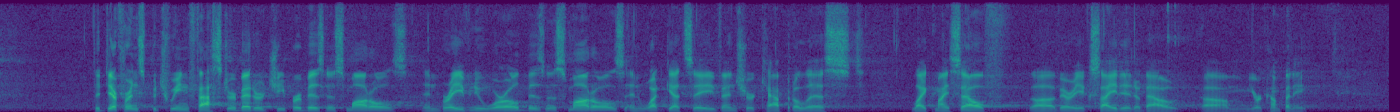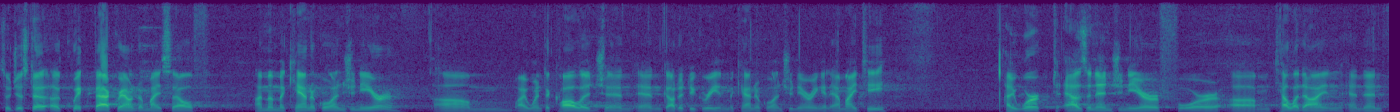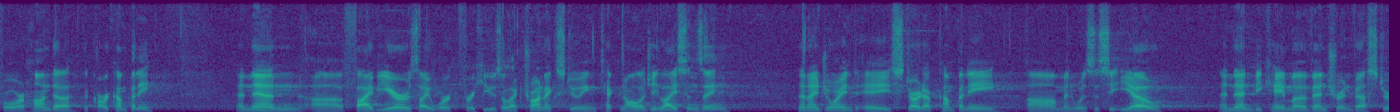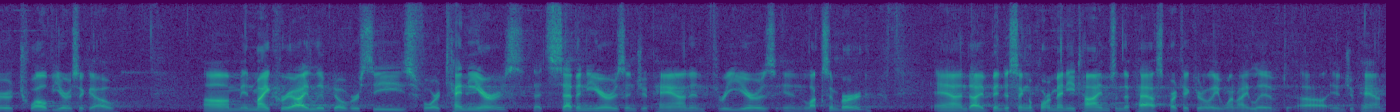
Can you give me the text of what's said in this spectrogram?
the difference between faster, better, cheaper business models and brave new world business models and what gets a venture capitalist like myself uh, very excited about um, your company. So just a, a, quick background on myself. I'm a mechanical engineer. Um, I went to college and, and got a degree in mechanical engineering at MIT. I worked as an engineer for um, Teledyne and then for Honda, the car company. And then uh, five years I worked for Hughes Electronics doing technology licensing. Then I joined a startup company um, and was the CEO, and then became a venture investor 12 years ago. Um, in my career, I lived overseas for 10 years. That's seven years in Japan and three years in Luxembourg. And I've been to Singapore many times in the past, particularly when I lived uh, in Japan.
